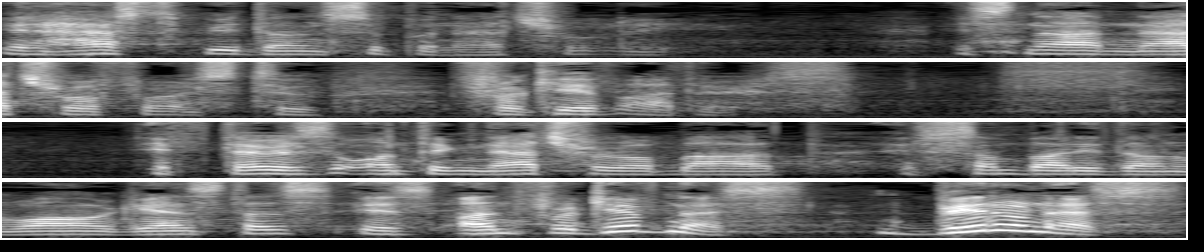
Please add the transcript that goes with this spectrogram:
It has to be done supernaturally. It's not natural for us to forgive others. If there's one thing natural about if somebody done wrong against us is unforgiveness, bitterness,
